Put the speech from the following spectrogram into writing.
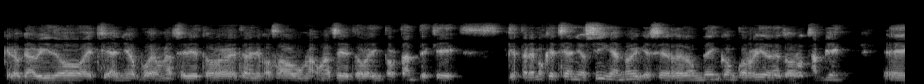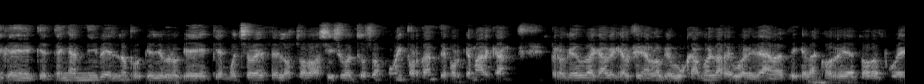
creo que ha habido este año, pues, una serie de toros, este año pasado, una, una serie de toros importantes que, que esperemos que este año sigan, ¿no? Y que se redondeen con corridas de toros también eh, que, tengan nivel, ¿no? Porque yo creo que, que, muchas veces los toros así sueltos son muy importantes porque marcan, pero que duda cabe que al final lo que buscamos es la regularidad, ¿no? Es decir, que las corridas de toros, pues,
